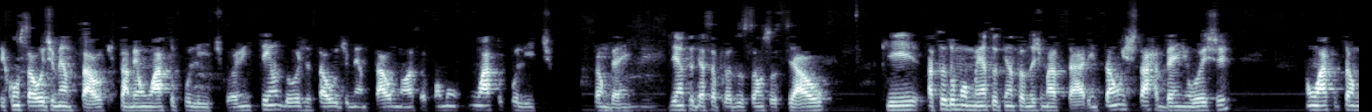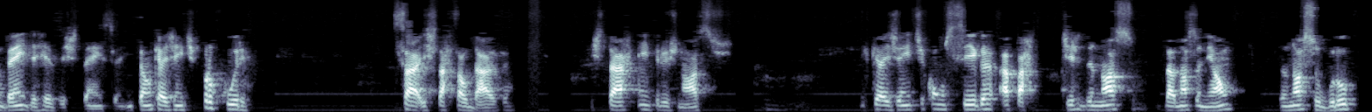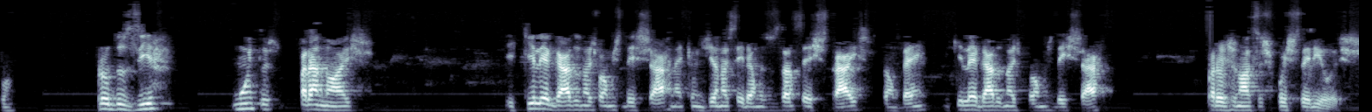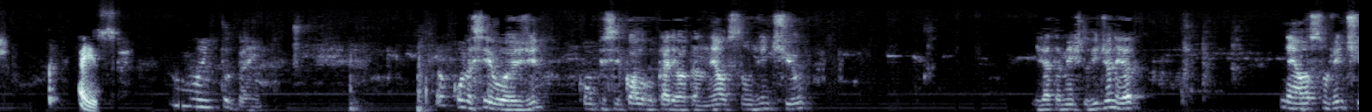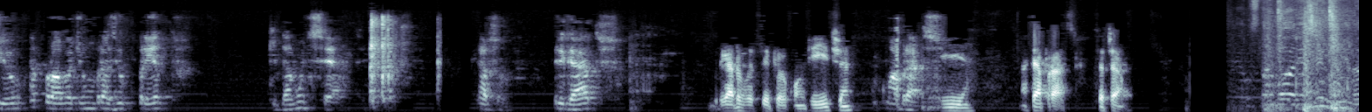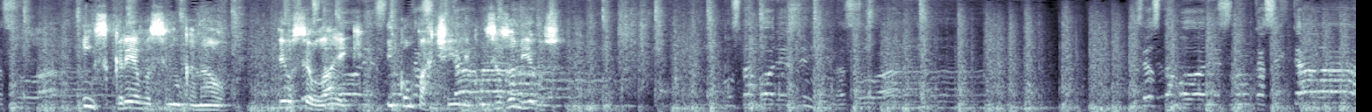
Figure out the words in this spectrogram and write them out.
e com saúde mental, que também é um ato político. Eu entendo hoje a saúde mental nossa como um ato político também, dentro dessa produção social que a todo momento tenta nos matar. Então, estar bem hoje é um ato também de resistência. Então, que a gente procure estar saudável, estar entre os nossos, e que a gente consiga, a partir do nosso, da nossa união, do nosso grupo, produzir muitos para nós. E que legado nós vamos deixar, né? Que um dia nós seremos os ancestrais também. E que legado nós vamos deixar para os nossos posteriores. É isso. Muito bem. Eu conversei hoje com o psicólogo carioca Nelson Gentil, diretamente do Rio de Janeiro. Nelson Gentil é prova de um Brasil preto que dá muito certo. Nelson, obrigado. Obrigado a você pelo convite. Um abraço. E até a próxima. Tchau, tchau. Inscreva-se no canal, dê o seu like e compartilhe com seus amigos. Os tambores de Minas seus tambores nunca se calaram.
